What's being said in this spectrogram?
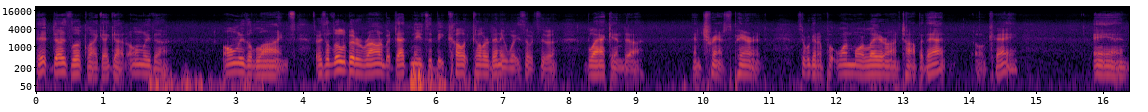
It does look like I got only the only the lines. There's a little bit around, but that needs to be color colored anyway, so it's uh, black and uh, and transparent. So we're going to put one more layer on top of that. Okay. And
